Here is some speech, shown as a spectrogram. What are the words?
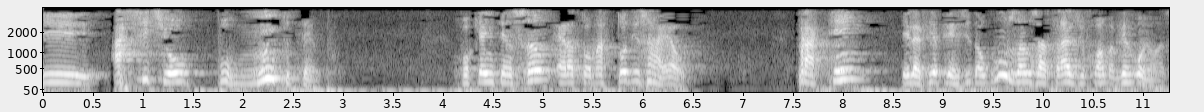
e a sitiou por muito tempo. Porque a intenção era tomar todo Israel, para quem ele havia perdido alguns anos atrás de forma vergonhosa.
